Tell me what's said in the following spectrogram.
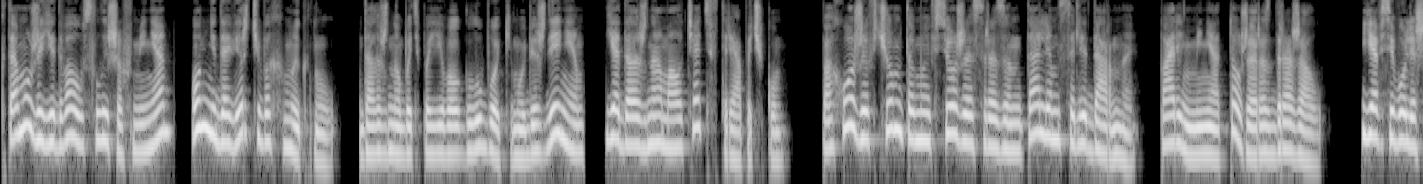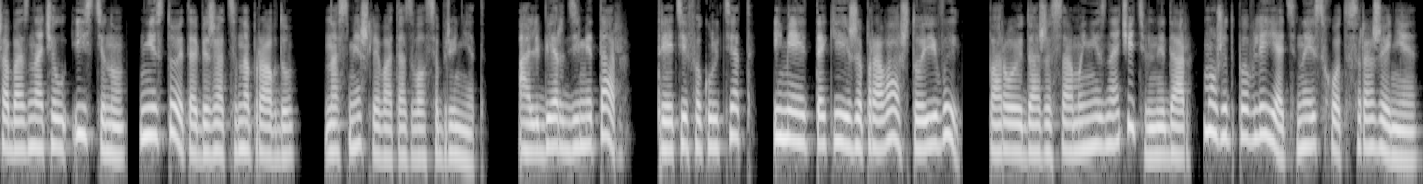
К тому же, едва услышав меня, он недоверчиво хмыкнул. Должно быть, по его глубоким убеждениям, я должна молчать в тряпочку. Похоже, в чем-то мы все же с Розенталем солидарны. Парень меня тоже раздражал. Я всего лишь обозначил истину, не стоит обижаться на правду, насмешливо отозвался брюнет. Альберт Димитар, третий факультет, имеет такие же права, что и вы. Порой даже самый незначительный дар может повлиять на исход сражения.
